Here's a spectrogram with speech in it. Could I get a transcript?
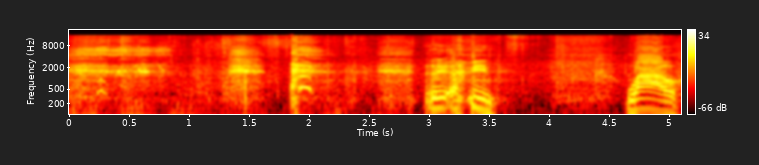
I mean, wow.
